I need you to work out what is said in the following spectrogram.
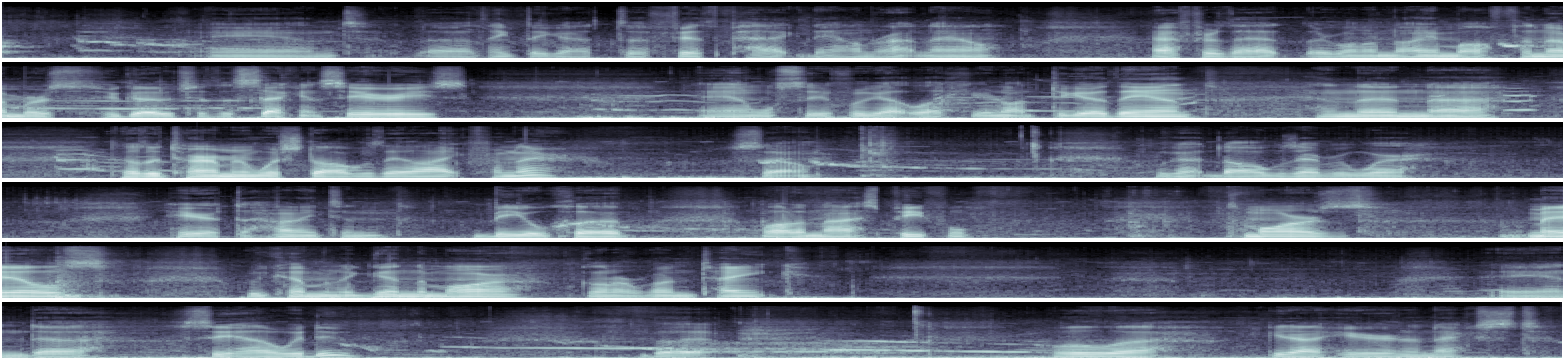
and uh, I think they got the fifth pack down right now. After that, they're going to name off the numbers who go to the second series, and we'll see if we got lucky or not to go then. And then uh, they'll determine which dogs they like from there. So we got dogs everywhere here at the Huntington Beagle Club. A lot of nice people. Tomorrow's males. We coming again tomorrow. Gonna run tank and uh, see how we do. But we'll uh, get out here in the next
